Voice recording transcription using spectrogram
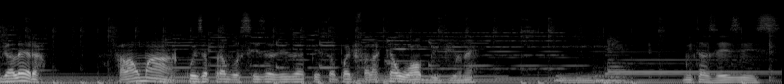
Galera, falar uma coisa para vocês, às vezes a pessoa pode falar que é o óbvio, né? E muitas vezes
